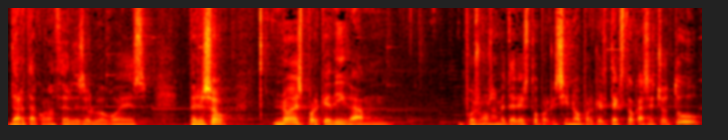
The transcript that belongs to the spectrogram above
darte a conocer, desde luego, es... Pero eso no es porque digan, pues vamos a meter esto, porque sí, no, porque el texto que has hecho tú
